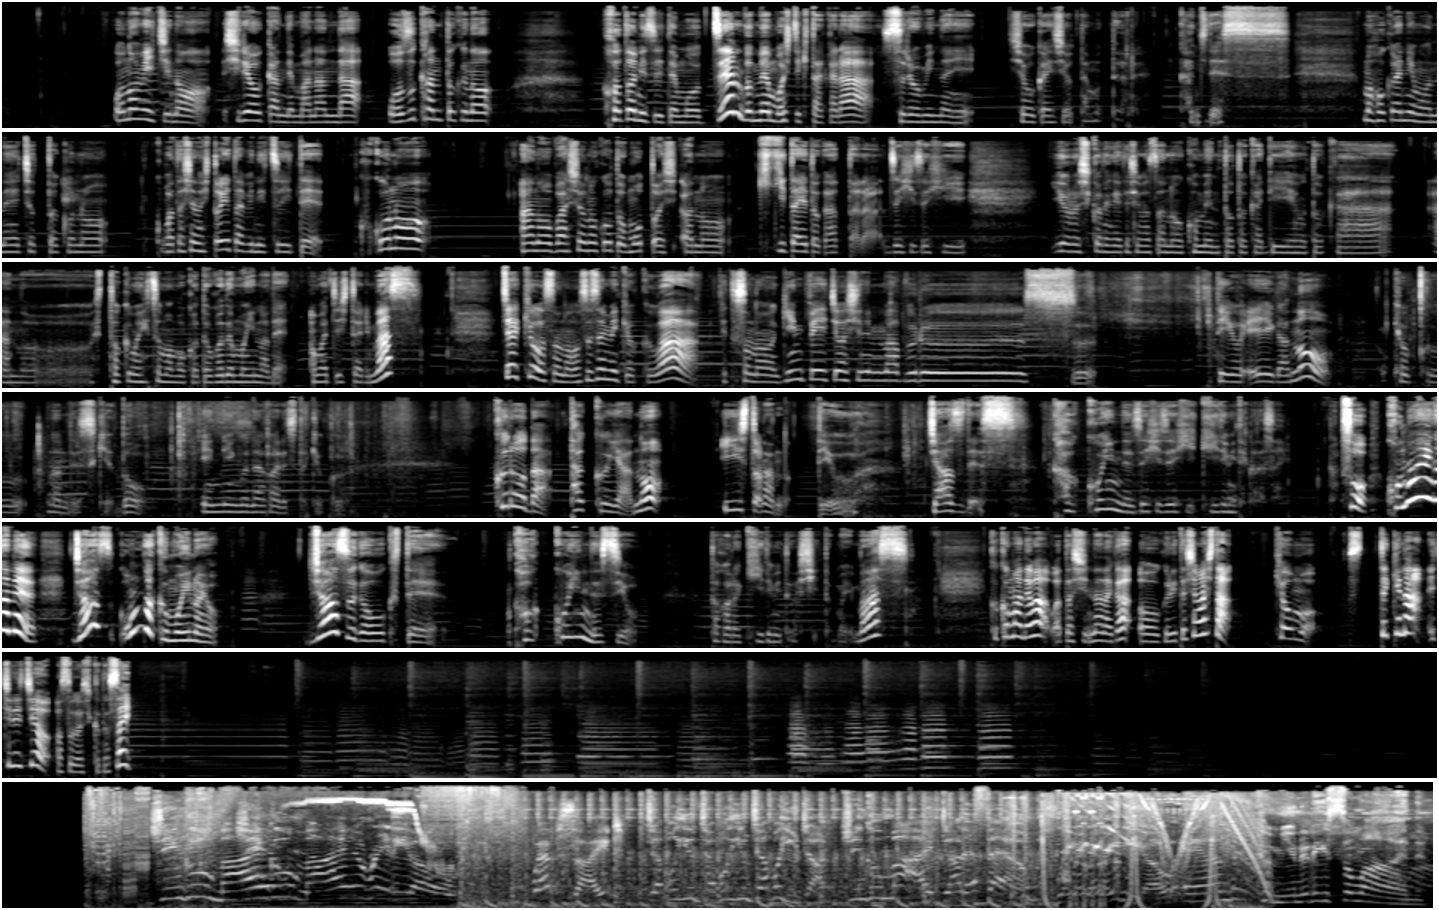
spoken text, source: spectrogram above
尾道の資料館で学んだ小津監督のことについてもう全部メモしてきたからそれをみんなに紹介しようって思ってる。感じです。まあ他にもねちょっとこの私の一人旅についてここのあの場所のことをもっとあの聞きたいとかあったらぜひぜひよろしくお願いいたします。あのコメントとか DM とかあの匿名質問箱どこでもいいのでお待ちしております。じゃあ今日そのおすすめ曲は、えっと、その銀平町シネマブルースっていう映画の曲なんですけどエンディング流れてた曲。黒田拓也の「イーストランド」っていうジャズです。かっこいいんでぜひぜひ聴いてみてください。そうこの映画ねジャズ音楽もいいのよ。ジャズが多くてかっこいいんですよ。だから聴いてみてほしいと思います。ここまでは私奈々がお送りいたしました今日も素敵な一日をお過ごしくださいジングマイ Radio Website www.jingumai.fm Radio and Community Salon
